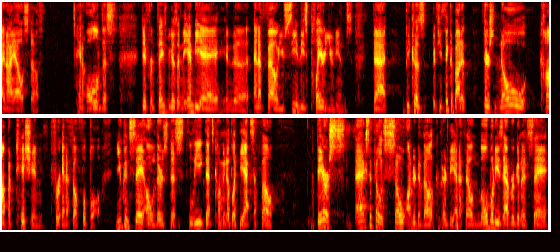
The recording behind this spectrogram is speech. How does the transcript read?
NIL stuff, and all of this different things because in the NBA, in the NFL, you see these player unions that because if you think about it, there's no competition for NFL football. You can say, oh, there's this league that's coming up like the XFL. They are XFL is so underdeveloped compared to the NFL. Nobody's ever gonna say,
